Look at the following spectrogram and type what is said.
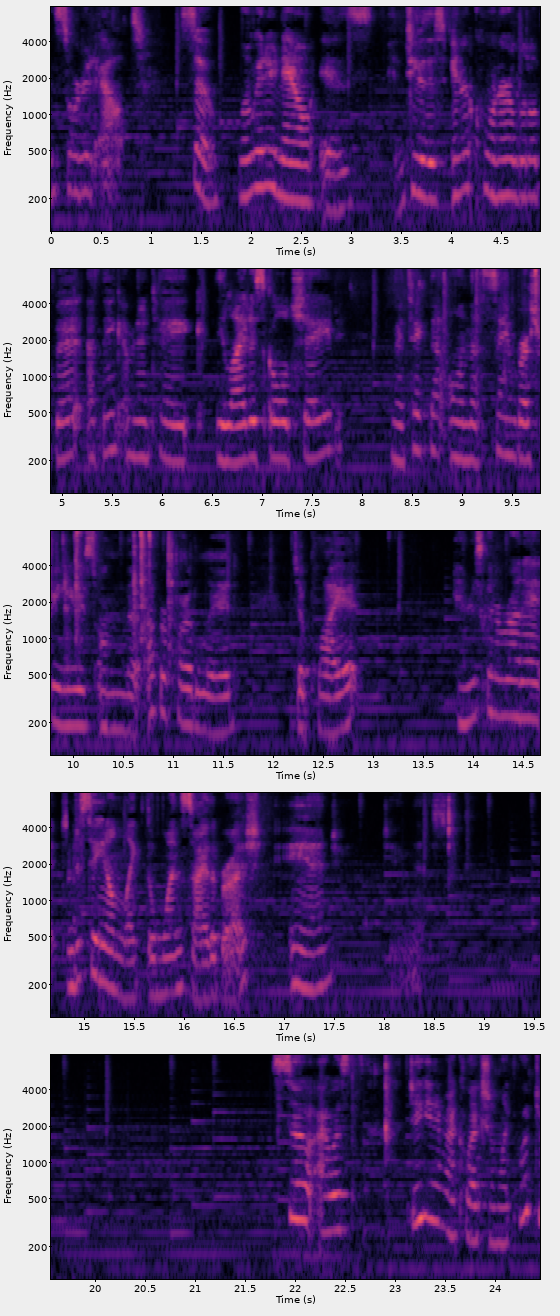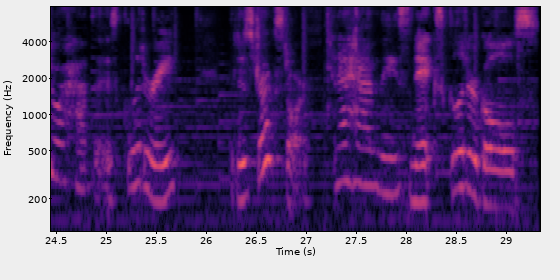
and sorted out. So what I'm gonna do now is do this inner corner a little bit. I think I'm gonna take the lightest gold shade I'm to take that on that same brush we used on the upper part of the lid to apply it. And I'm just to run it, I'm just taking on like the one side of the brush and So I was digging in my collection, like what do I have that is glittery that is drugstore? And I have these NYX Glitter Goals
